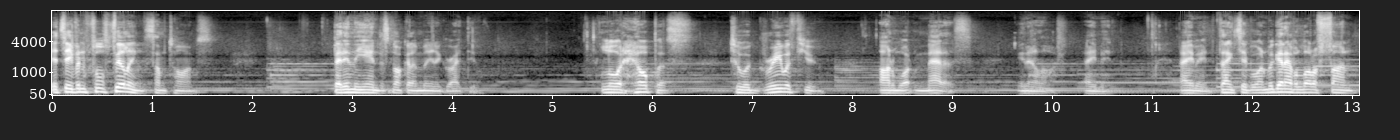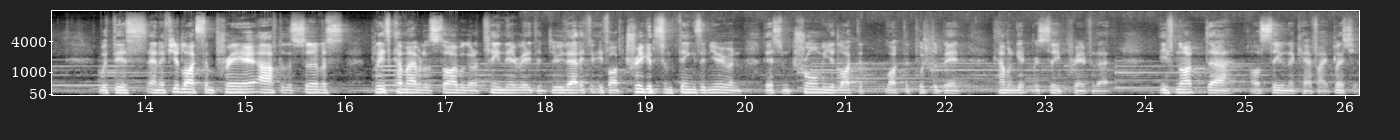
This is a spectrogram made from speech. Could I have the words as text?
it's even fulfilling sometimes. But in the end, it's not going to mean a great deal. Lord, help us to agree with you on what matters in our life. Amen. Amen. Thanks, everyone. We're going to have a lot of fun with this. And if you'd like some prayer after the service, please come over to the side. We've got a team there ready to do that. If, if I've triggered some things in you and there's some trauma you'd like to, like to put to bed, come and get receive prayer for that. If not, uh, I'll see you in the cafe. Bless you.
